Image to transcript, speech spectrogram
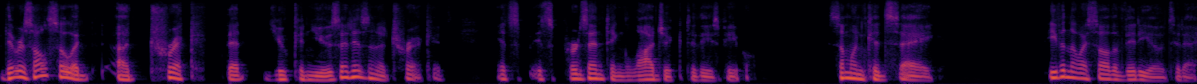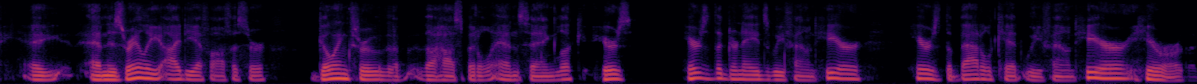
There is also a, a trick that you can use. It isn't a trick. It, it's it's presenting logic to these people. Someone could say, even though I saw the video today, a an Israeli IDF officer going through the, the hospital and saying, look, here's here's the grenades we found here, here's the battle kit we found here, here are the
